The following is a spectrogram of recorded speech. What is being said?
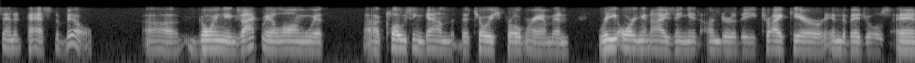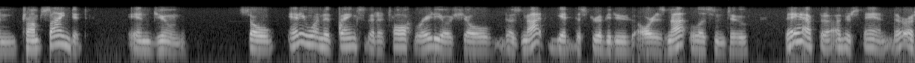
Senate passed a bill uh, going exactly along with uh, closing down the, choice program and reorganizing it under the TRICARE individuals, and Trump signed it in June. So anyone that thinks that a talk radio show does not get distributed or is not listened to, they have to understand there are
